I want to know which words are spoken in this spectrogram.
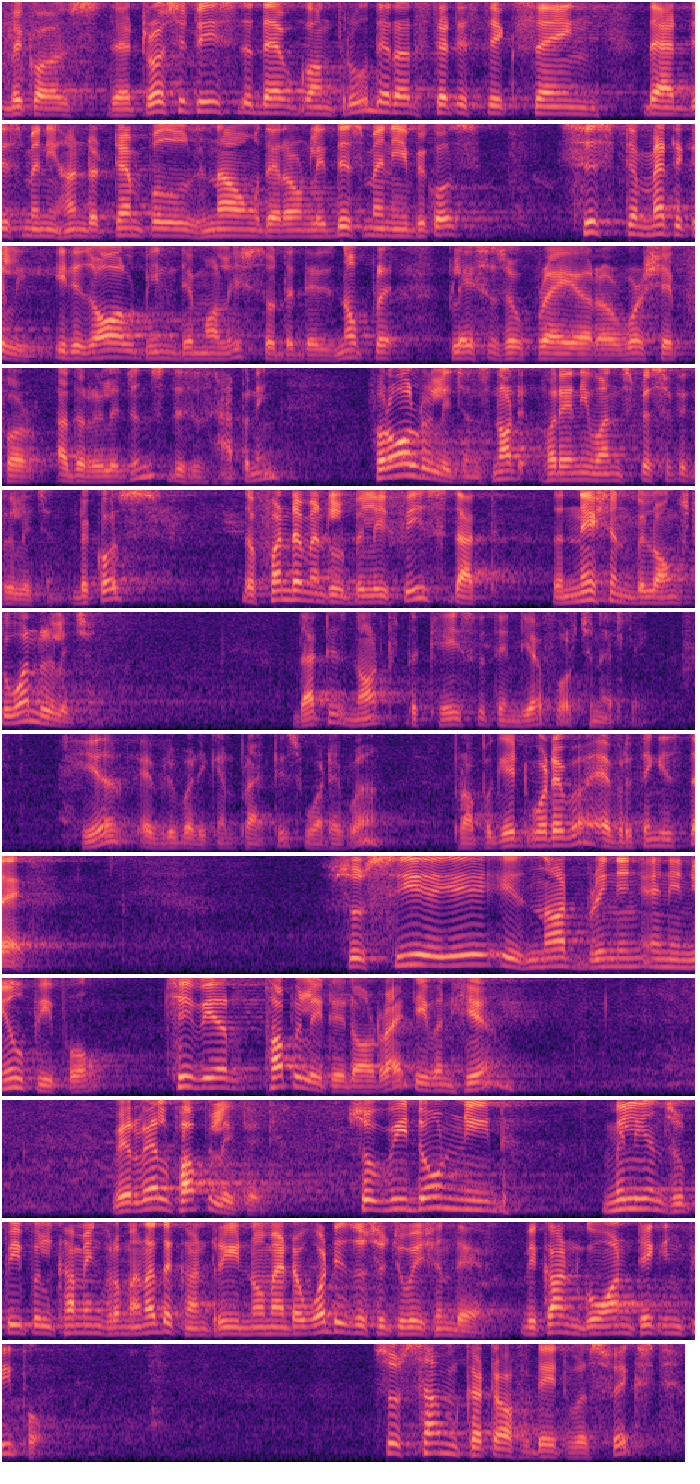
Because the atrocities that they have gone through, there are statistics saying they had this many hundred temples, now there are only this many because systematically it has all been demolished so that there is no places of prayer or worship for other religions, this is happening for all religions, not for any one specific religion, because the fundamental belief is that the nation belongs to one religion. That is not the case with India, fortunately. Here, everybody can practice whatever propagate whatever, everything is there. So CAA is not bringing any new people. See, we are populated, all right, even here. We are well populated. So we don't need millions of people coming from another country, no matter what is the situation there. We can't go on taking people. So some cut-off date was fixed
